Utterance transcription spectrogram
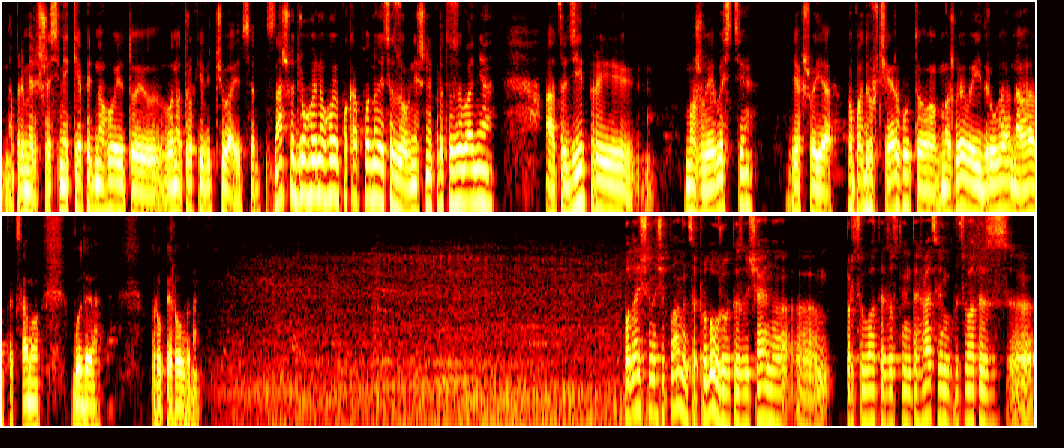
Наприклад, щось м'яке під ногою, то воно трохи відчувається. З нашою другою ногою поки планується зовнішнє протезування, а тоді при можливості, якщо я попаду в чергу, то можливо і друга нога так само буде прооперована. Подальші наші плани це продовжувати, звичайно, е, працювати з остеоінтеграціями, працювати з е,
